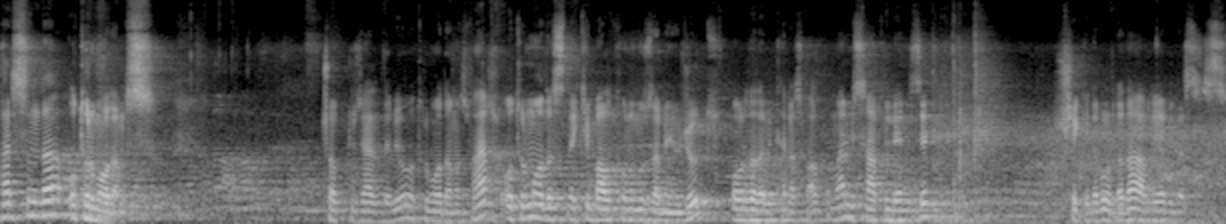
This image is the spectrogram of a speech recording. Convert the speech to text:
karşısında oturma odamız. Çok güzel de bir oturma odamız var. Oturma odasındaki balkonumuz da mevcut. Orada da bir teras balkon var. Misafirlerinizi şu şekilde burada da ağırlayabilirsiniz.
